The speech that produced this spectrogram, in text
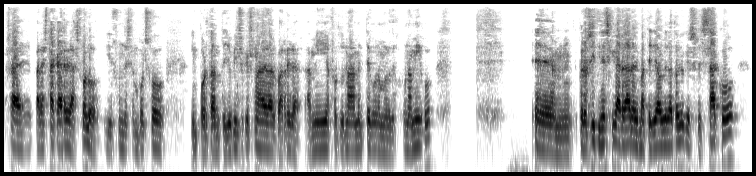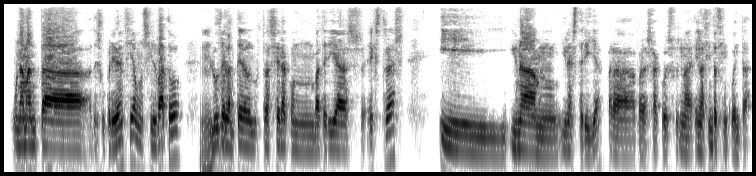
o sea, para esta carrera solo y es un desembolso importante. Yo pienso que es una de las barreras. A mí, afortunadamente, bueno, me lo dejó un amigo. Em, pero sí, tienes que cargar el material obligatorio, que es el saco, una manta de supervivencia, un silbato, mm. luz delantera, luz trasera con baterías extras y, una, y una esterilla para, para el saco. Eso en la, en la 150.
